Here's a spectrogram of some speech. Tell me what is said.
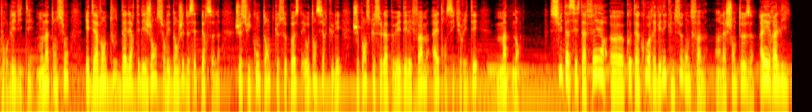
pour l'éviter. Mon intention était avant tout d'alerter les gens sur les dangers de cette personne. Je suis contente que ce poste ait autant circulé. Je pense que cela peut aider les femmes à être en sécurité maintenant. Suite à cette affaire, euh, Kotaku a révélé qu'une seconde femme, hein, la chanteuse Aerali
